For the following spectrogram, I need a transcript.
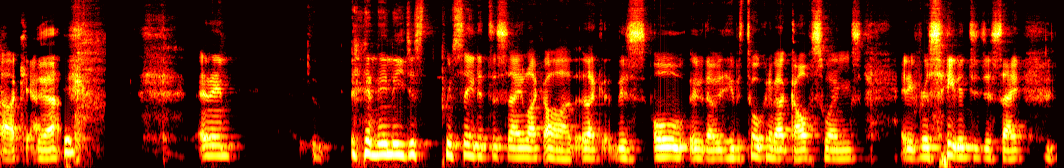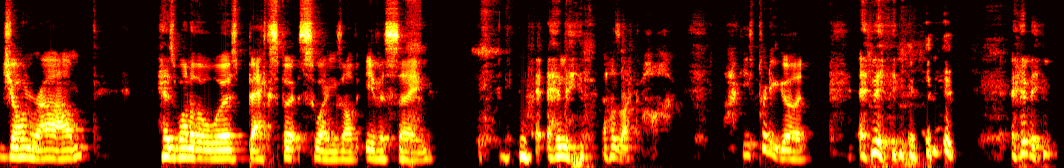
okay. Yeah. And then and then he just proceeded to say like oh like this all you know, he was talking about golf swings and he proceeded to just say Jon Rahm has one of the worst backspurt swings I've ever seen. and then I was like, oh, he's pretty good. And then, and then,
